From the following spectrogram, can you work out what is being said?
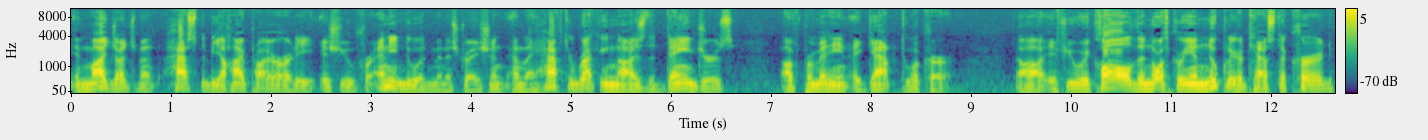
in my judgment, has to be a high priority issue for any new administration, and they have to recognize the dangers of permitting a gap to occur. Uh, if you recall, the North Korean nuclear test occurred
